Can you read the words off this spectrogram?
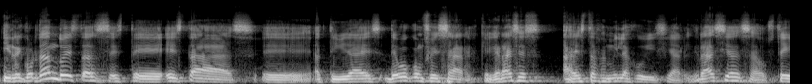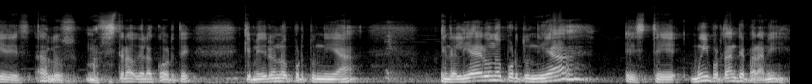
y recordando estas, estas eh, actividades, debo confesar que gracias a esta familia judicial, gracias a ustedes, a los magistrados de la Corte, que me dieron la oportunidad, en realidad era una oportunidad muy importante para mí.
